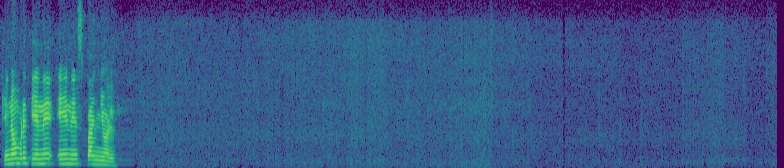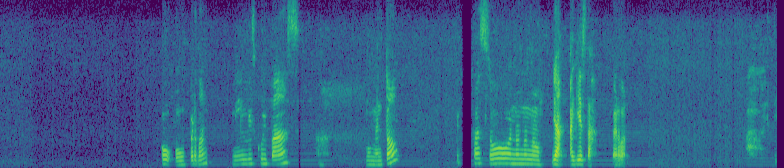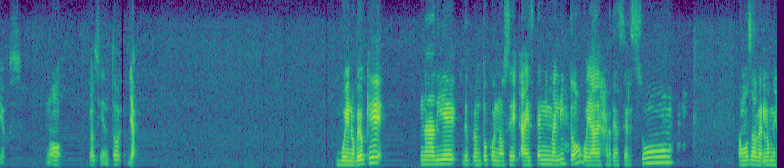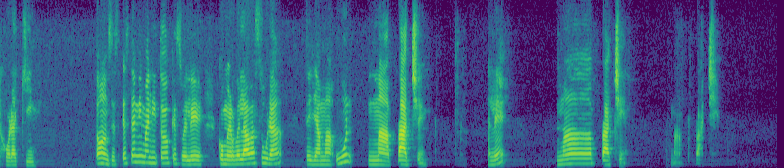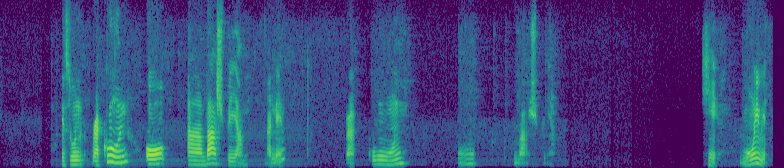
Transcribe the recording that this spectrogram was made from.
¿qué nombre tiene en español? Perdón. Mil disculpas. Ah, momento. ¿Qué pasó? No, no, no. Ya, aquí está. Perdón. Ay, Dios. No, lo siento. Ya. Bueno, veo que nadie de pronto conoce a este animalito. Voy a dejar de hacer zoom. Vamos a verlo mejor aquí. Entonces, este animalito que suele comer de la basura se llama un mapache. ¿Vale? Mapache. Mapache. Es un raccoon o uh, ¿Vale? Raccoon o vashpia. Muy bien.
